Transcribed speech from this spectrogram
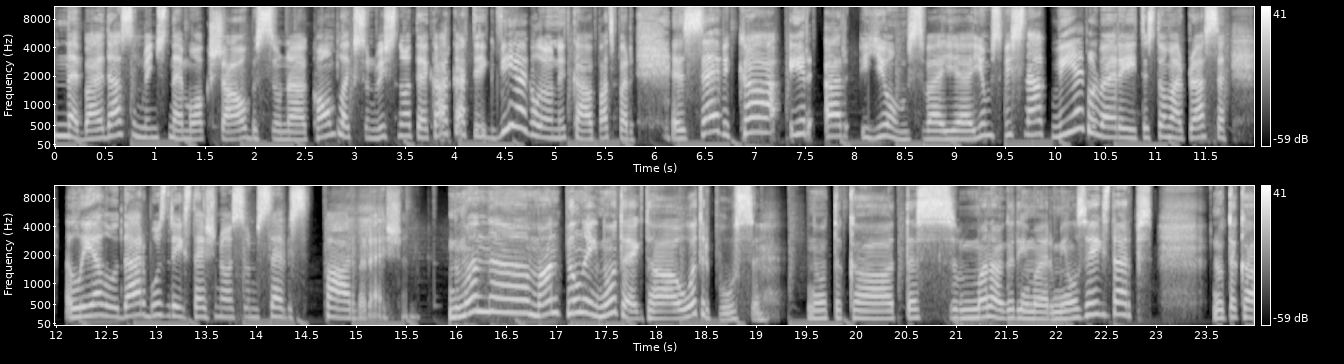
nebaidās un viņus nemoka šaubas un komplekss, un viss notiek ārkārtīgi viegli un it kā pats par sevi. Kā ir ar jums? Vai jums viss nāk viegli, vai arī tas tomēr prasa lielu darbu, uzdrīkstēšanos un sevis pārvarēšanu? Nu man, man pilnīgi noteikti tā otra puse. Nu, tas manā gadījumā ir milzīgs darbs. Nu, kā,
